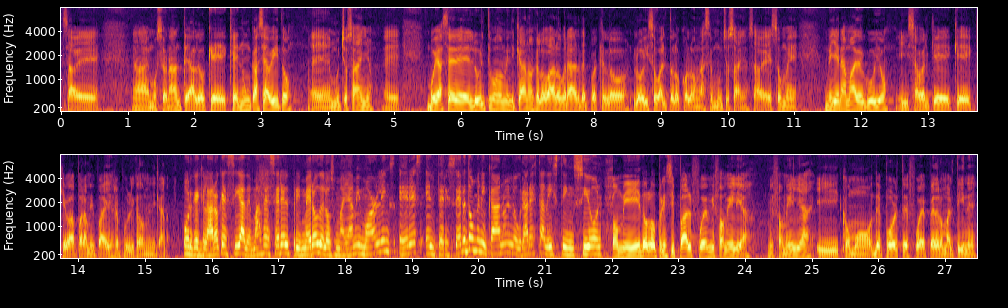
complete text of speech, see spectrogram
¿sabes? Nada, emocionante, algo que, que nunca se ha visto eh, en muchos años. Eh, voy a ser el último dominicano que lo va a lograr después que lo, lo hizo Bartolo Colón hace muchos años, ¿sabes? Eso me, me llena más de orgullo y saber que, que, va para mi país, República Dominicana. Porque claro que sí, además de ser el primero de los Miami Marlins, eres el tercer dominicano en lograr esta distinción. Mi ídolo principal fue mi familia, mi familia y como deporte fue Pedro Martínez.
